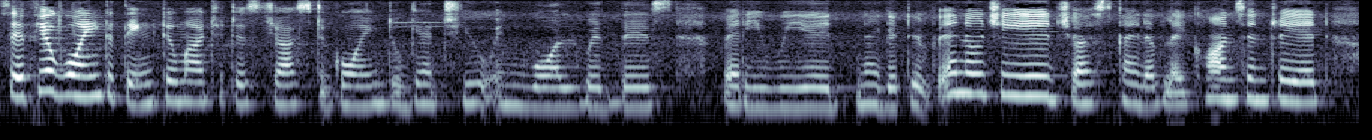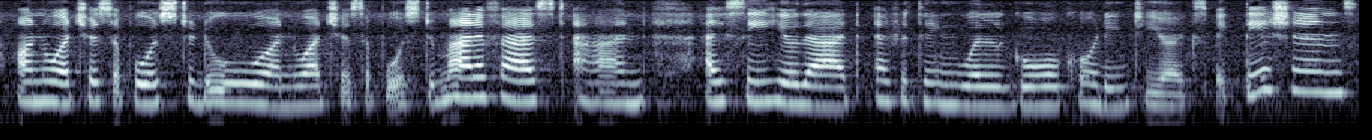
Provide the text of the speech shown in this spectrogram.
So if you're going to think too much it is just going to get you involved with this very weird negative energy. Just kind of like concentrate on what you're supposed to do on what you're supposed to manifest and i see here that everything will go according to your expectations.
